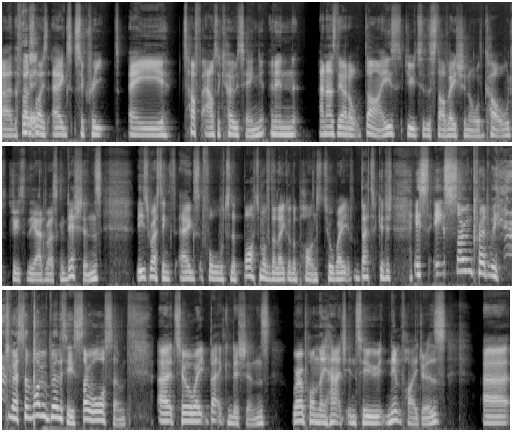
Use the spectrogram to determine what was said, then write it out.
Uh, the fertilized eggs secrete a tough outer coating, and in and as the adult dies due to the starvation or the cold due to the adverse conditions, these resting eggs fall to the bottom of the lake or the pond to await better conditions. It's it's so incredibly their survivability is so awesome uh, to await better conditions, whereupon they hatch into nymph hydras. Uh,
